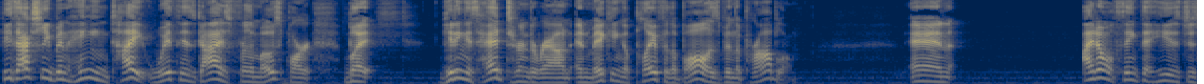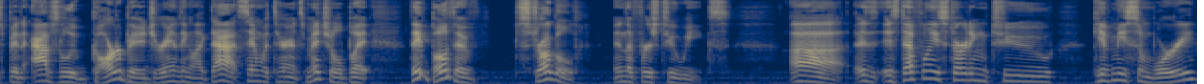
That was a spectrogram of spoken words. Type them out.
He's actually been hanging tight with his guys for the most part, but getting his head turned around and making a play for the ball has been the problem. And I don't think that he has just been absolute garbage or anything like that. Same with Terrence Mitchell, but they both have struggled in the first two weeks. Uh, it's, definitely starting to give me some worry.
